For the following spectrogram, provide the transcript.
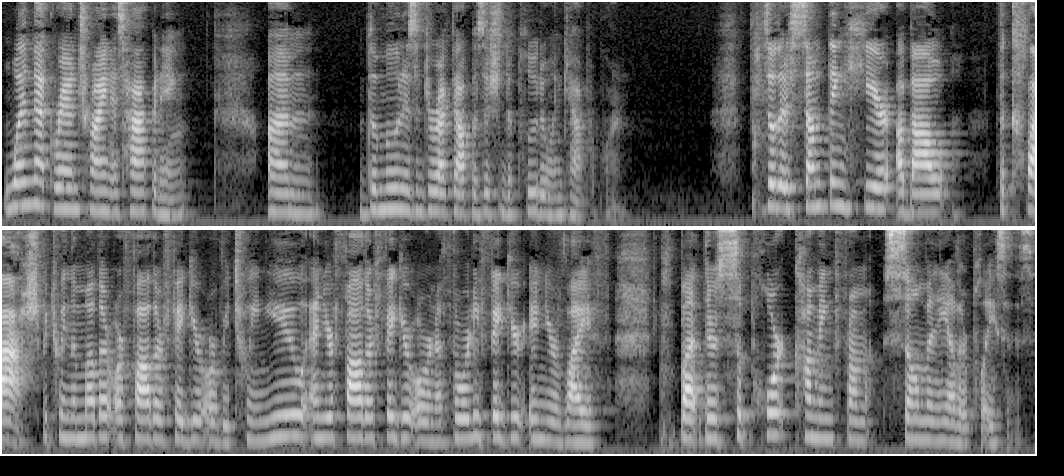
When that grand trine is happening, um, the moon is in direct opposition to Pluto in Capricorn. So there's something here about the clash between the mother or father figure or between you and your father figure or an authority figure in your life. But there's support coming from so many other places.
